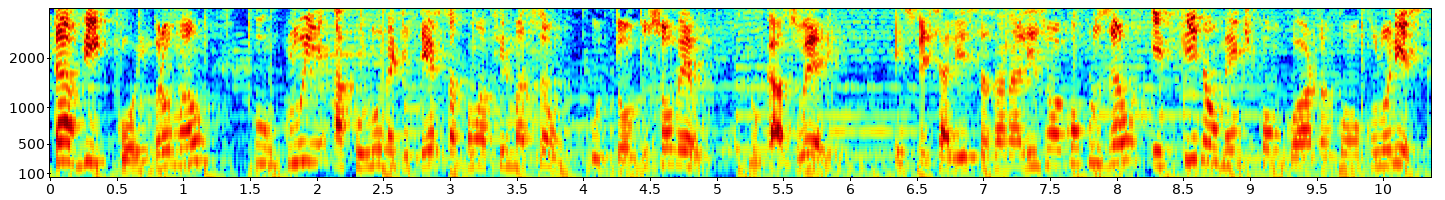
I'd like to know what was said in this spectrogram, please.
Davi Coimbromão conclui a coluna de terça com a afirmação: O tonto sou eu, no caso ele. Especialistas analisam a conclusão e finalmente concordam com o colunista.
